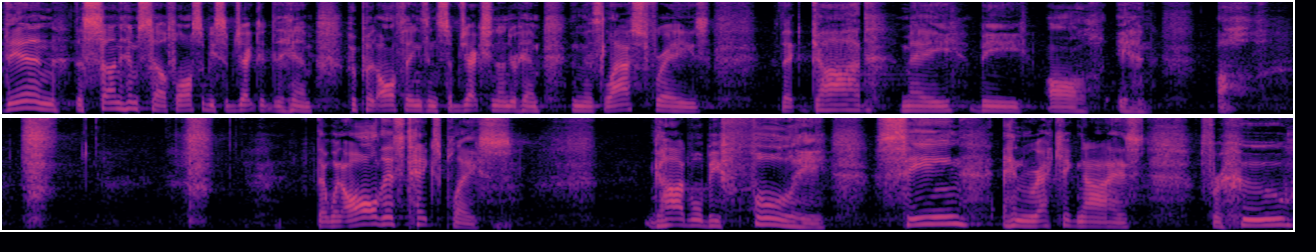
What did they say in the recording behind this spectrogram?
then the Son himself will also be subjected to him who put all things in subjection under him. In this last phrase, that God may be all in all. That when all this takes place, God will be fully seen and recognized for who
